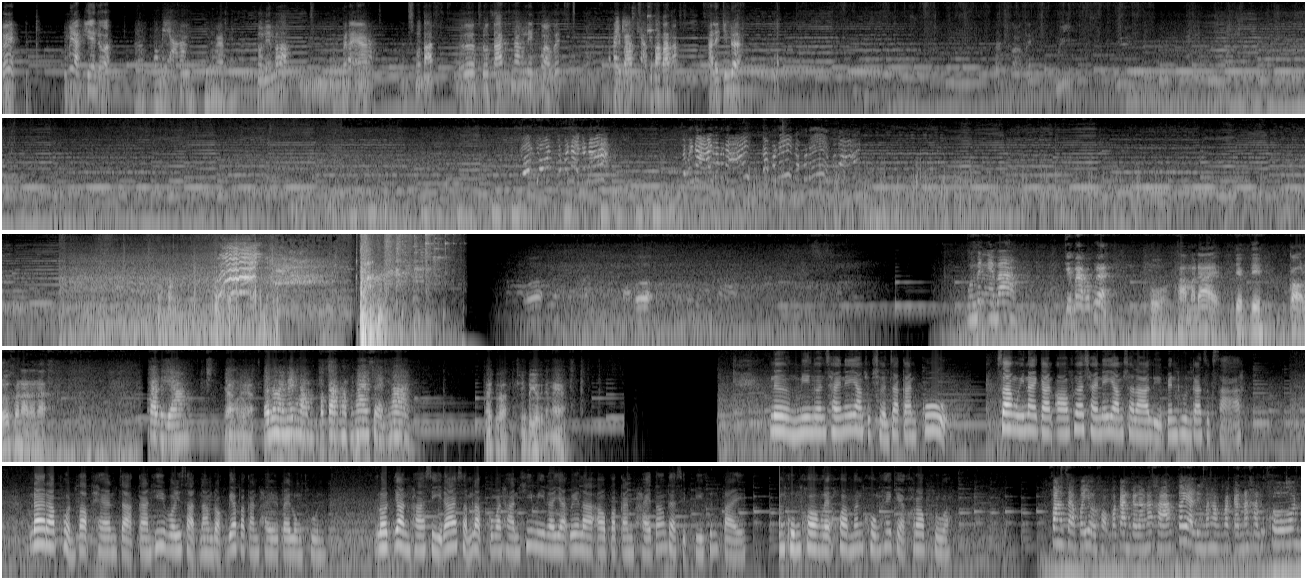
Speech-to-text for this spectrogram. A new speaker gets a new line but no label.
เฮ้ย กูไม่อยากเรียนเลยว่ะ
เออก็ไม่อยากอะ
โดดเรียนปะล่ะ
ไปไหนอะ
โรตัส
เออโรตัสนั่งเล่นกว่าเว้ย
ก็ไปดีที่อยาก
ที่บ้านปั๊บหาอะไรกินด้วย
วุ้นเป็นไงบ้าง
เจ็บมากปะเพื่อน
โอ้ถามมาได้ เจ็บดิเกาะเลยขนาดนั้นอะ
ประกันหรือยัง
ยังเลยอะ
แล้วทำไมไม่ทำประกันทำง่ายแสนง่าย
ไม่รู้ว่ามีประโยชน์ยังไงอะ
1. มีเงินใช้ในยามฉุกเฉินจากการกู้ สร้างวินัยการออมเพื่อใช้ในยามชราหรือเป็นทุนการศึกษา ได้รับผลตอบแทนจากการที่บริษัทนำดอกเบี้ยประกันภัยไปลงทุน ลดหย่อนภาษีได้สำหรับกรมธรรม์ที่มีระยะเวลาเอาประกันภัยตั้งแต่ 10 ปีขึ้นไปความคุ้มครองและความมั่นคงให้แก่ครอบครัว
ฟังจากประโยชน์ของประกันกันแล้วนะคะ ก็อย่าลืมมาทำประกันนะคะทุกคน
